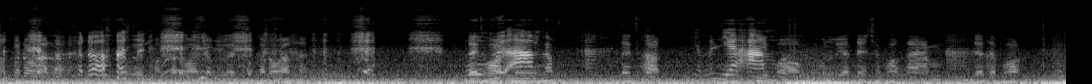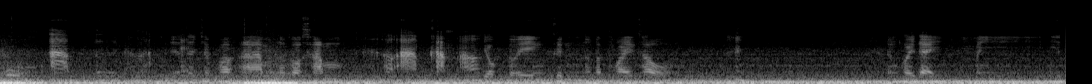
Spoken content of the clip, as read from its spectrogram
มันก็ดอนละมันก็ดอนเอินมันก็ดอนจากเอินมันก็ดอนละได้ถอดมือมือาร์มอครับอะได้ถอดเห็นมันเหลียอาร์มคีบออกมันเหลือแต่เฉพาะอาร์มอ่าเหลือแต่เฉพาะบูมอาร์มเออนั่นแหละเหลือแต่เฉพาะอาร์มแล้วก็ค้ เอาอาร์มคำเอาำยกตัวเองขึ้นแล้วก็ถอยเข้าต้องค่อยได้ไม่เห็ด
